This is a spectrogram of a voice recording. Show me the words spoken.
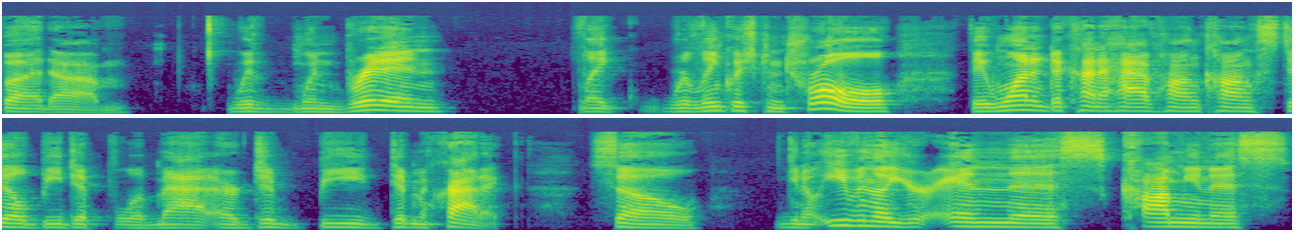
but um, with when Britain like relinquished control, they wanted to kind of have Hong Kong still be diplomat or to be democratic. So, you know, even though you're in this communist,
